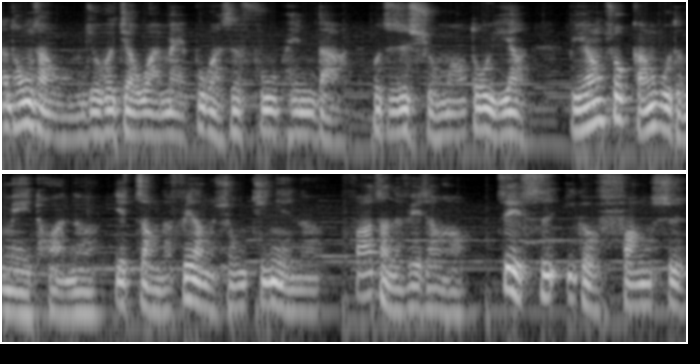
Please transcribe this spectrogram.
那通常我们就会叫外卖，不管是 Food Panda 或者是熊猫都一样。比方说港股的美团呢，也涨得非常凶，今年呢发展的非常好，这也是一个方式。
